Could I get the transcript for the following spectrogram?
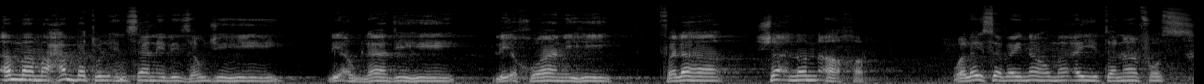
أما محبة الإنسان لزوجه لأولاده لإخوانه فلها شأن آخر. وليس بينهما أي تنافس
